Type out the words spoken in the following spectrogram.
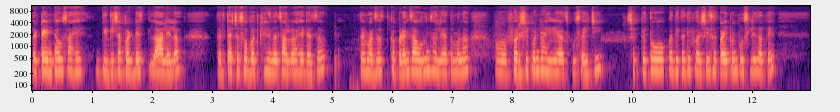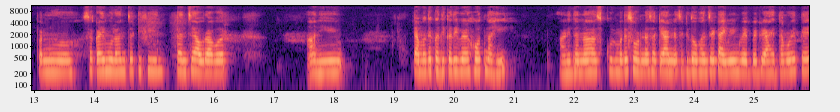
तर टेंट हाऊस आहे दिदीच्या बड्डेला आलेलं. तर त्याच्यासोबत खेळणं चालू आहे त्याचं. तर माझं कपड्यांचं आवरून झालं आता मला फरशी पण राहिली आज पुसायची. शक्यतो कधी कधी फरशी सकाळी पण पुसली जाते. पण सकाळी मुलांचं टिफिन त्यांचे आवरावर आणि त्यामध्ये कधी कधी वेळ होत नाही आणि त्यांना स्कूलमध्ये सोडण्यासाठी आणण्यासाठी दोघांचे टायमिंग वेगवेगळे आहेत. त्यामुळे ते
